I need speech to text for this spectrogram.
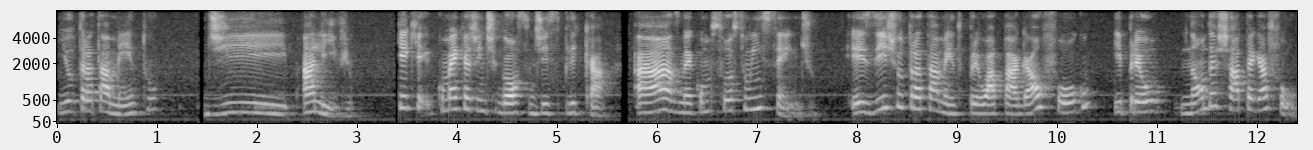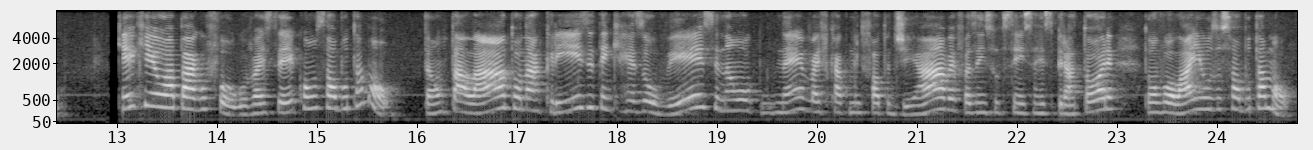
e o tratamento de alívio. Que que, como é que a gente gosta de explicar? A asma é como se fosse um incêndio. Existe o tratamento para eu apagar o fogo e para eu não deixar pegar fogo que, que eu apago o fogo? Vai ser com o salbutamol. Então tá lá, tô na crise, tem que resolver, senão né, vai ficar com muita falta de ar, vai fazer insuficiência respiratória. Então eu vou lá e uso o salbutamol.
